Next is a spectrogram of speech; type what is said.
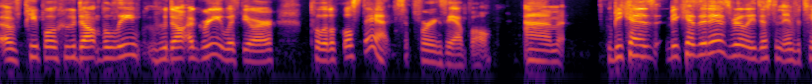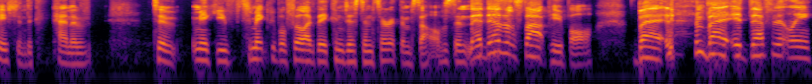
of people who don't believe who don't agree with your political stance, for example. Um, because because it is really just an invitation to kind of to make you to make people feel like they can just insert themselves. And that doesn't stop people. But but it definitely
